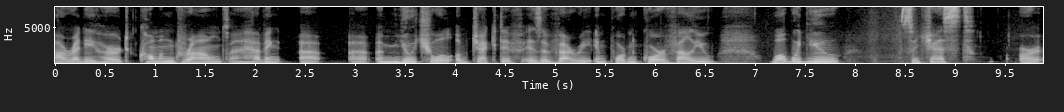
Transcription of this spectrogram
I already heard common ground and having a, a, a mutual objective is a very important core value. What would you suggest or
